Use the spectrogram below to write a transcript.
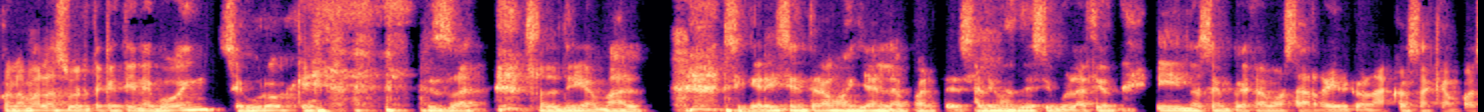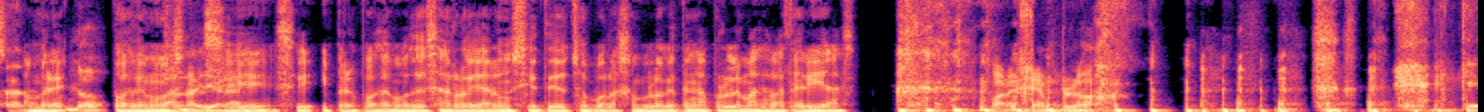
con la mala suerte que tiene Boeing, seguro que saldría mal. Si queréis, entramos ya en la parte, salimos de simulación y nos empezamos a reír con las cosas que han pasado Hombre, en el mundo. Podemos, sí, sí, pero podemos desarrollar un 7.8, por ejemplo, que tenga problemas de baterías. Por ejemplo. es que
